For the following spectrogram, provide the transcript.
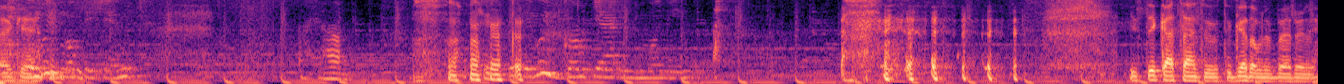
okay. Who is more patient? Who is grumpier in the morning? you still got time to, to get up the bed, really.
